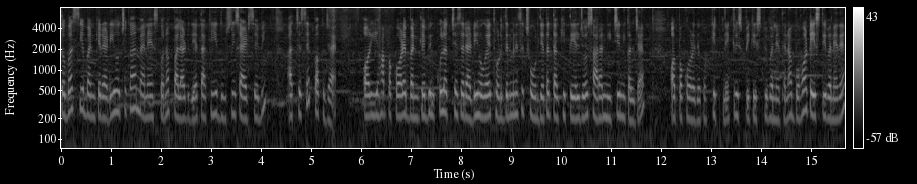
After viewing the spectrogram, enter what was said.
तो बस ये बन के रेडी हो चुका है। मैंने इसको ना पलट दिया ताकि ये दूसरी साइड से भी अच्छे से पक जाए। और यहाँ पकौड़े बन के बिल्कुल अच्छे से रेडी हो गए। थोड़ी देर मैंने इसे छोड़ दिया था ताकि तेल जो है सारा नीचे निकल जाए। और पकौड़े देखो कितने क्रिस्पी क्रिस्पी बने थे ना। बहुत टेस्टी बने थे।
